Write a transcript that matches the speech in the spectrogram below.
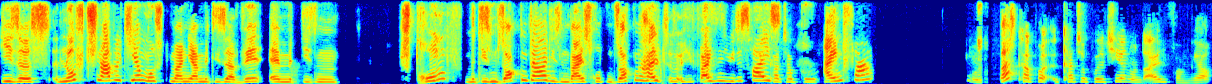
dieses Luftschnabeltier, musste man ja mit dieser äh, mit diesem Strumpf, mit diesem Socken da, diesen weiß-roten Socken halt, ich weiß nicht, wie das heißt, Katapult einfangen. Kapa katapultieren und einfangen, ja.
